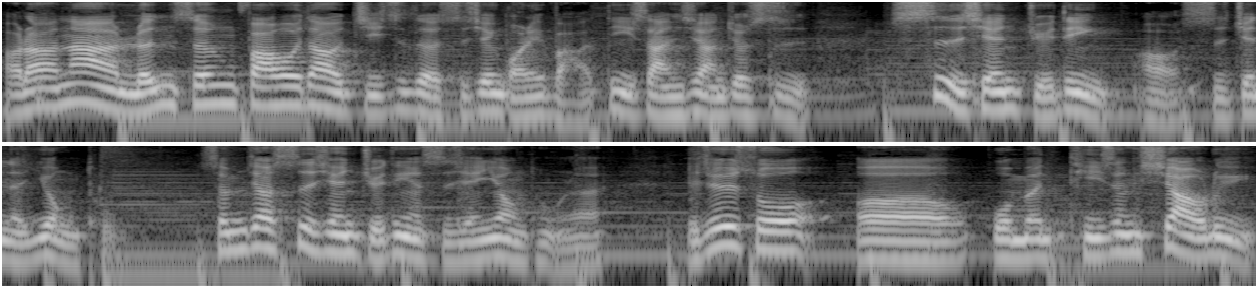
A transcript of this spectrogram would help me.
好了，那人生发挥到极致的时间管理法第三项就是事先决定哦时间的用途。什么叫事先决定的时间用途呢？也就是说，呃，我们提升效率，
